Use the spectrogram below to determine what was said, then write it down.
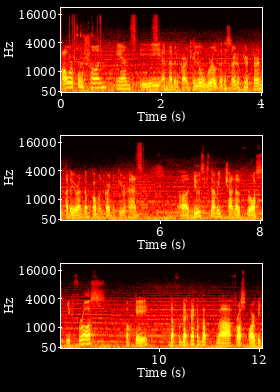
power potion, and a another card. Hello world. At the start of your turn, add a random common card into your hand. Uh, deal 6 damage, channel Frost. A Frost okay the, the effect of the uh, frost Orbit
